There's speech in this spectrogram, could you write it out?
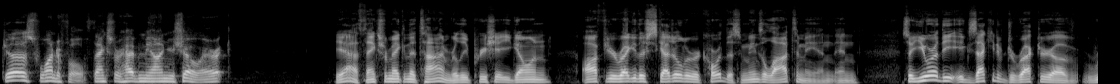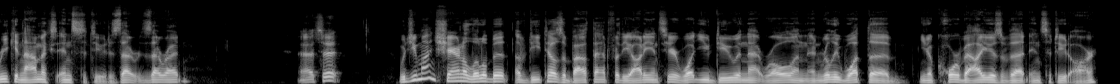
Just wonderful. Thanks for having me on your show, Eric. Yeah, thanks for making the time. Really appreciate you going off your regular schedule to record this. It means a lot to me. And and so you are the executive director of Reconomics Institute. Is that is that right? That's it. Would you mind sharing a little bit of details about that for the audience here, what you do in that role and, and really what the you know core values of that institute are?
